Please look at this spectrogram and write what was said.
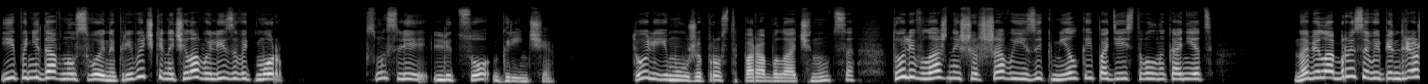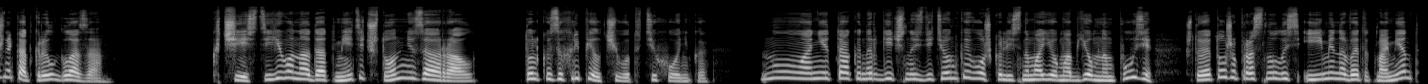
и по недавно усвоенной привычке начала вылизывать мор... в смысле лицо Гринча. То ли ему уже просто пора было очнуться, то ли влажный шершавый язык мелкой подействовал наконец, но белобрысый выпендрёжник открыл глаза. К чести его надо отметить, что он не заорал, только захрипел чего-то тихонько. Ну, они так энергично с детенкой вошкались на моем объемном пузе, что я тоже проснулась и именно в этот момент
